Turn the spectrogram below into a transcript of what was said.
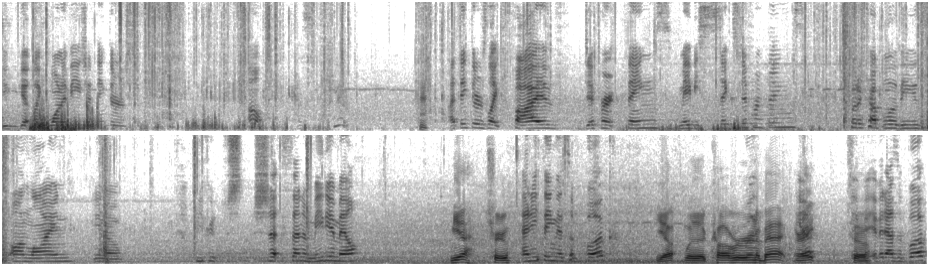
you could get like one of each. I think there's. Oh, that's cute. Hmm. I think there's like five different things, maybe six different things. Put a couple of these online. You know, you could sh- sh- send a media mail. Yeah, true. Anything that's a book. Yep, with a cover and a back, right? So If, if it has a book,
